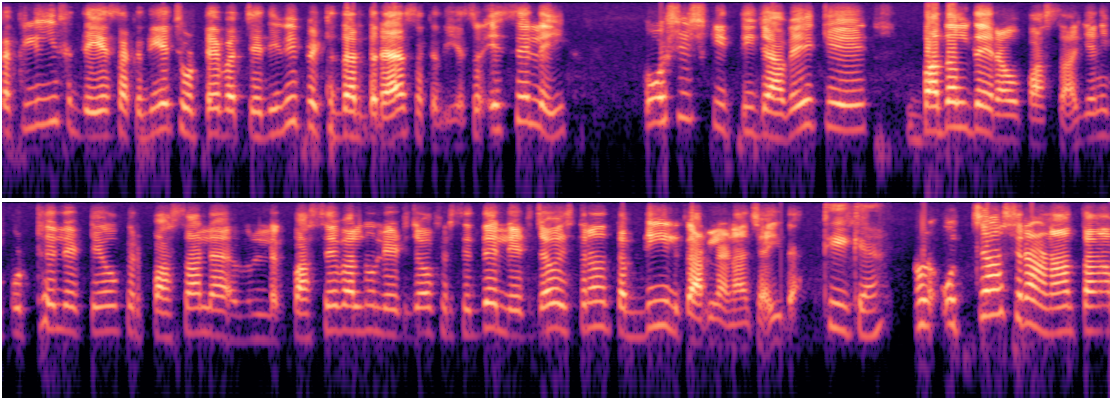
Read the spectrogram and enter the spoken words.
ਤਕਲੀਫ ਦੇ ਸਕਦੀ ਹੈ ਛੋਟੇ ਬੱਚੇ ਦੀ ਵੀ ਪਿੱਠ ਦਰਦ ਰਹਿ ਸਕਦੀ ਹੈ। ਸੋ ਇਸੇ ਲਈ ਕੋਸ਼ਿਸ਼ ਕੀਤੀ ਜਾਵੇ ਕਿ ਬਦਲਦੇ ਰਹੋ ਪਾਸਾ ਯਾਨੀ ਪੁੱਠੇ ਲੇਟਿਓ ਫਿਰ ਪਾਸਾ ਪਾਸੇ ਵੱਲ ਨੂੰ ਲੇਟ ਜਾਓ ਫਿਰ ਸਿੱਧੇ ਲੇਟ ਜਾਓ ਇਸ ਤਰ੍ਹਾਂ ਤਬਦੀਲ ਕਰ ਲੈਣਾ ਚਾਹੀਦਾ ਠੀਕ ਹੈ ਹੁਣ ਉੱਚਾ ਸਿਰਹਾਣਾ ਤਾਂ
